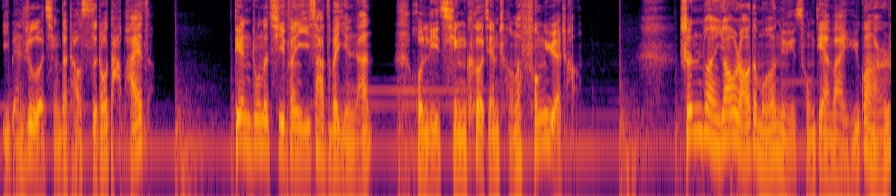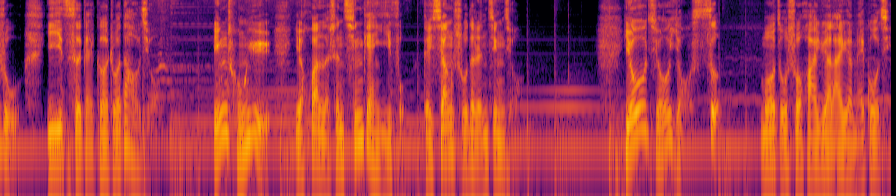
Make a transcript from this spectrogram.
一边热情地朝四周打拍子。殿中的气氛一下子被引燃，婚礼顷刻间成了风月场。身段妖娆的魔女从殿外鱼贯而入，依次给各桌倒酒。林重玉也换了身轻便衣服，给相熟的人敬酒。有酒有色，魔族说话越来越没顾忌。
